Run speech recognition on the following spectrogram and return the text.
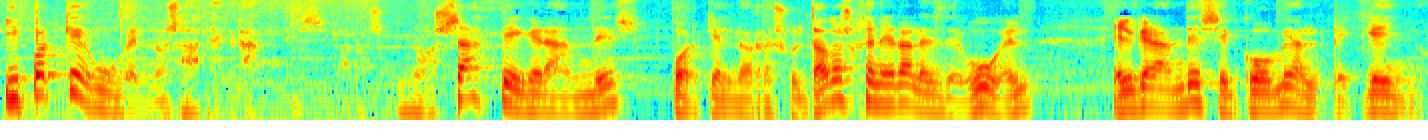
¿Y por qué Google nos hace grandes? Nos hace grandes porque en los resultados generales de Google el grande se come al pequeño,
